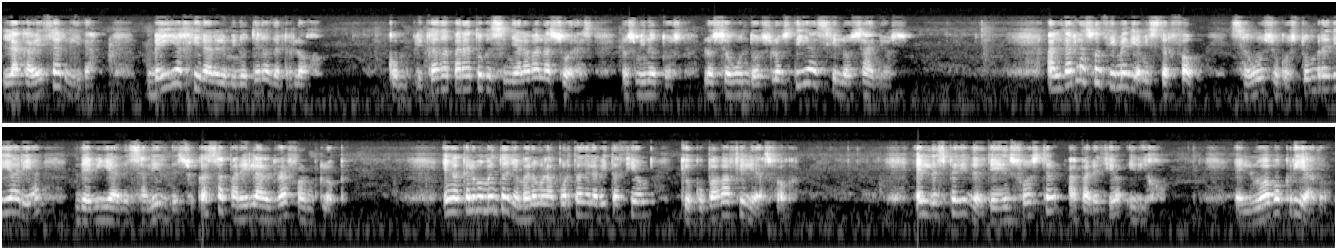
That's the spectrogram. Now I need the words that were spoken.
la cabeza erguida, veía girar el minutero del reloj. Complicado aparato que señalaba las horas, los minutos, los segundos, los días y los años. Al dar las once y media, Mr. Fogg, según su costumbre diaria, debía de salir de su casa para ir al Reform Club. En aquel momento llamaron a la puerta de la habitación que ocupaba Phileas Fogg. El despedido James Foster apareció y dijo El nuevo criado.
